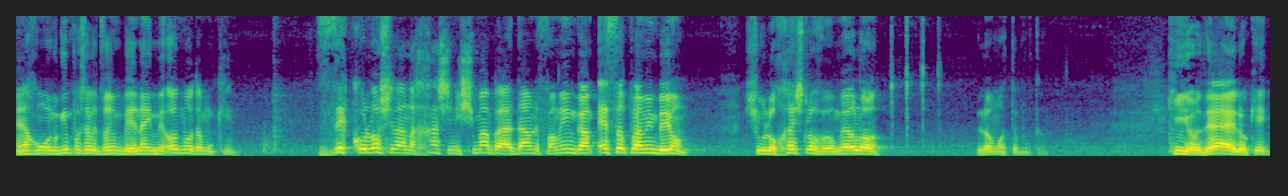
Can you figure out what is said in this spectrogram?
אנחנו נוגעים פה עכשיו בדברים בעיניי מאוד מאוד עמוקים. זה קולו של הנחש שנשמע באדם לפעמים גם עשר פעמים ביום, שהוא לוחש לו ואומר לו, לא מות תמותו. כי יודע האלוקים.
